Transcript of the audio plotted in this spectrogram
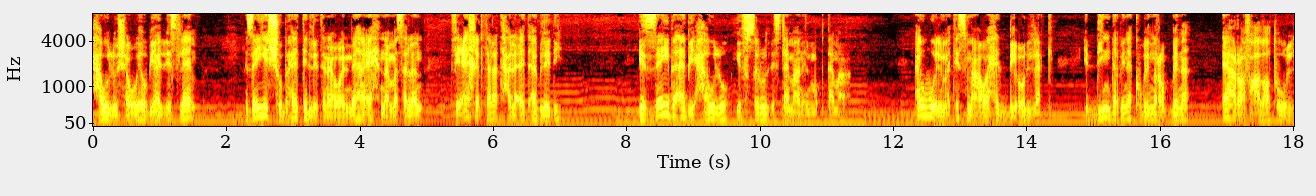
حاولوا يشوهوا بيها الإسلام. زي الشبهات اللي تناولناها إحنا مثلا في آخر ثلاث حلقات قبل دي. إزاي بقى بيحاولوا يفصلوا الإسلام عن المجتمع؟ أول ما تسمع واحد بيقولك الدين ده بينك وبين ربنا اعرف على طول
